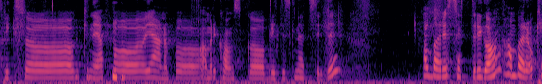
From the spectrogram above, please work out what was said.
triks og knep, og gjerne på amerikanske og britiske nettsider. Han bare setter i gang. Han bare OK,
